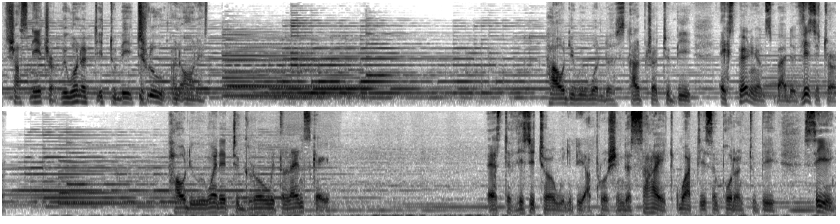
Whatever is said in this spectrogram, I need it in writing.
It's just nature. We wanted it to be true and honest. How do we want the sculpture to be experienced by the visitor? How do we want it to grow with the landscape? As the visitor will be approaching the site, what is important to be seeing?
